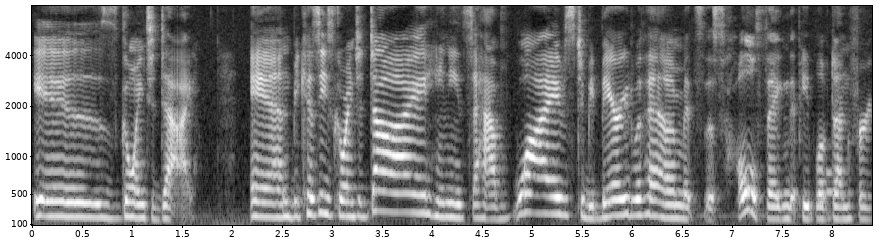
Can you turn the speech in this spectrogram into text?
is going to die and because he's going to die, he needs to have wives to be buried with him. It's this whole thing that people have done for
